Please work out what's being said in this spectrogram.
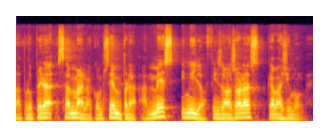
la propera setmana, com sempre, amb més i millor. Fins aleshores, que vagi molt bé.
